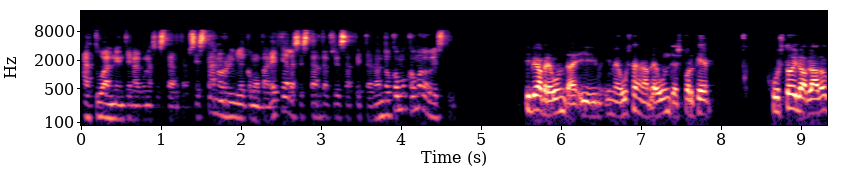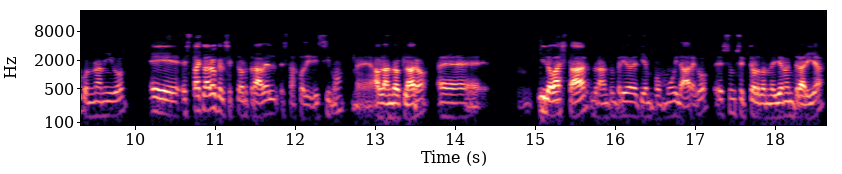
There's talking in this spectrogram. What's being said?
actualmente en algunas startups? ¿Es tan horrible como parece? ¿A las startups les afecta tanto? ¿Cómo, cómo lo ves tú? Típica pregunta, y, y me gusta que me la preguntes, porque justo hoy lo he hablado con un amigo. Eh, está claro que el sector travel está jodidísimo, eh, hablando claro, y lo va a estar durante un periodo de tiempo muy largo. Es un sector donde yo no entraría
